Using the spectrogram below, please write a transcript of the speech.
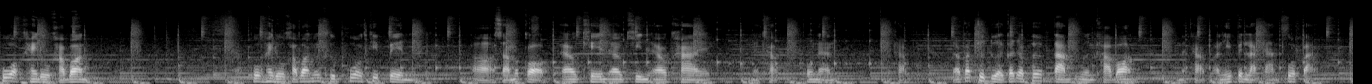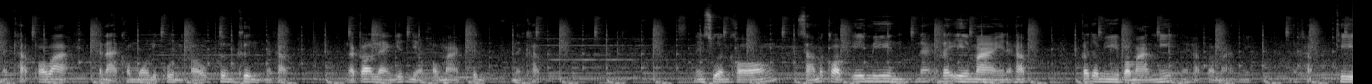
พวกไฮโดรคาร์บอน พวกไฮโดรคาร์บอนก็คือพวกที่เป็นสารประกอบแอลเคนแอลคินแอลไคนะครับพวกนั้นนะครับแล้วก็จุดเดือดก็จะเพิ่มตามจำนวนคาร์บอนนะครับอันนี้เป็นหลักการทั่วไปนะครับเพราะว่าขนาดของโมเลกุลเขาเพิ่มขึ้นนะครับ แล้วก็แรงยึดเหนี่ยวเขามากขึ้นนะครับ ในส่วนของสารประกอบเอมีนและเอไมน์นะครับ ก็จะมีประมาณนี้นะครับประมาณนี้นะครับที่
